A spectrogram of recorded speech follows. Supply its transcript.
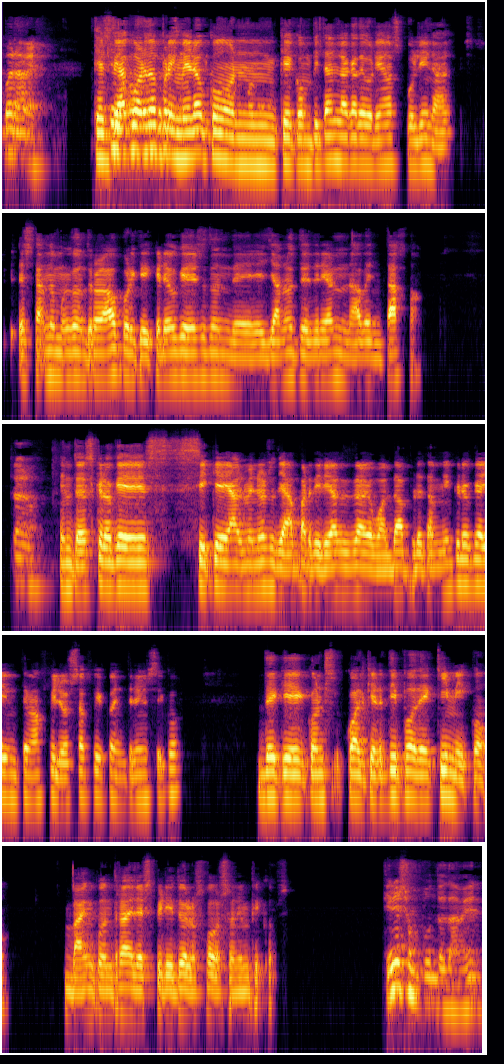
Bueno, a ver. Que Es estoy de acuerdo primero con que compita en la categoría masculina, estando muy controlado, porque creo que es donde ya no tendrían una ventaja. Claro. Entonces creo que sí que al menos ya partiría desde la igualdad, pero también creo que hay un tema filosófico intrínseco de que con cualquier tipo de químico va en contra del espíritu de los Juegos Olímpicos. Tienes un punto también.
